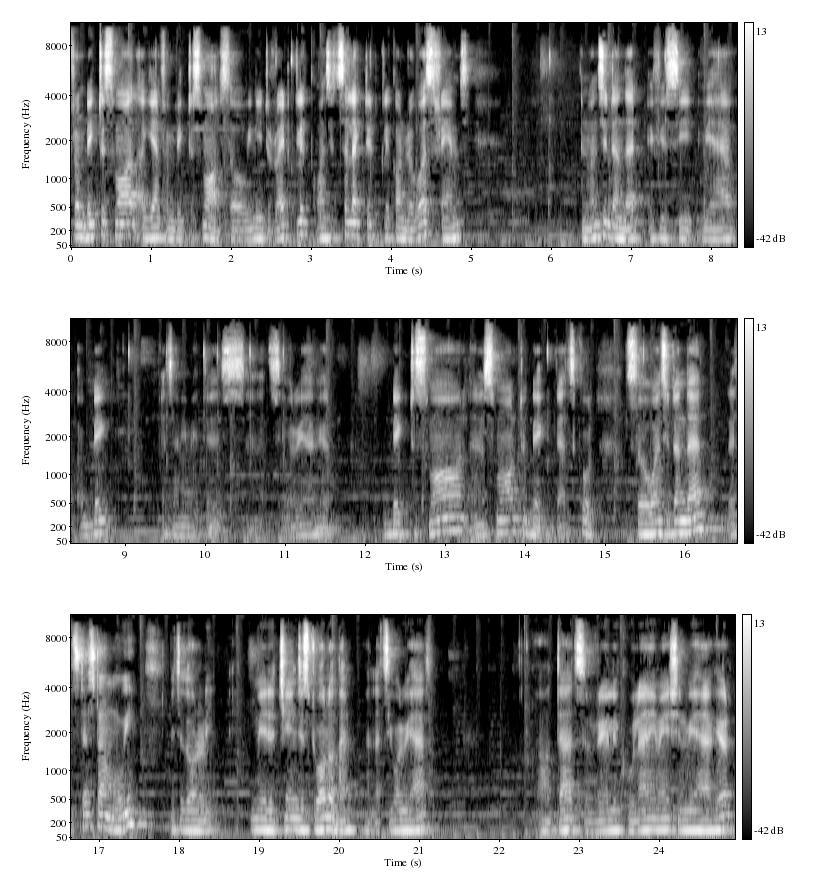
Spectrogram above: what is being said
from big to small again from big to small. So we need to right click. Once it's selected click on reverse frames. And once you've done that if you see we have a big let's animate this. Uh, let's see what we have here. Big to small and small to big. That's cool. So once you've done that let's test our movie which is already made changes to all of them. And let's see what we have. Oh, that's a really cool animation we have here.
